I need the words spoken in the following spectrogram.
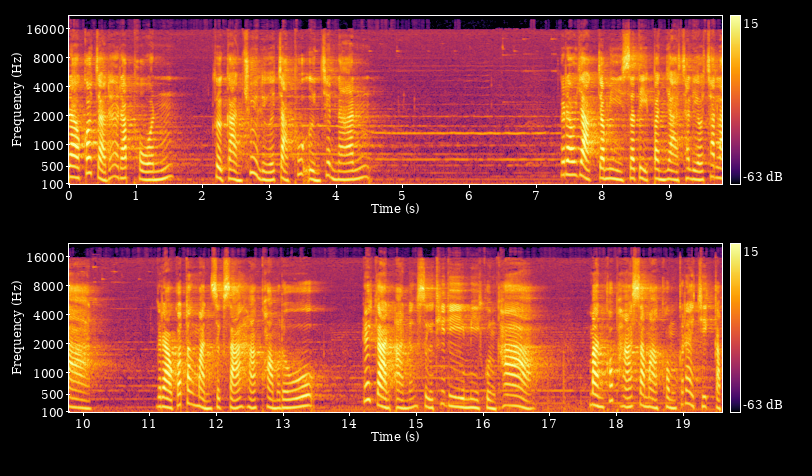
เราก็จะได้รับผล คือการช่วยเหลือจากผู้อื่นเช่นนั้น เราอยากจะมีสติปัญญาเฉลียวฉลาด เราก็ต้องหมั่นศึกษาหาความรู้ ด้วยการอ่านหนังสือที่ดีมีคุณค่า มันคบหาสมาคมใกล้ชิดกับ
